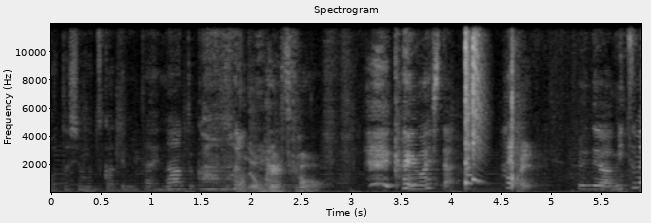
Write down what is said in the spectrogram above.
私も使ってみたいなとか思って。なんでお前が使うの？買いました。はい、はい。それでは3つ目。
